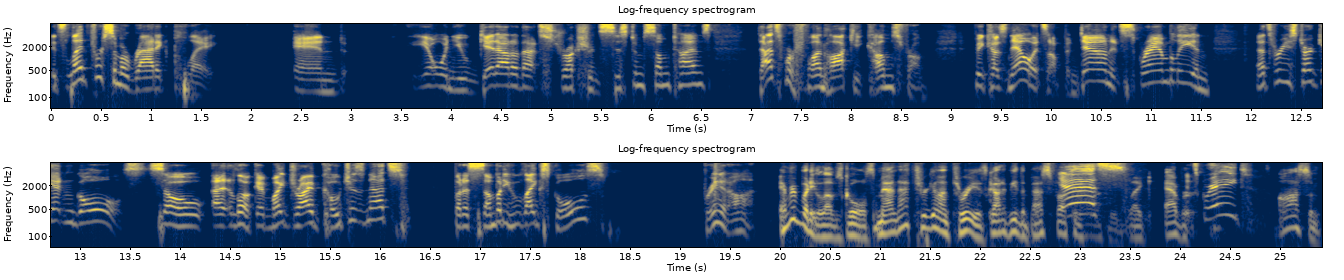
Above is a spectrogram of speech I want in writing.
It's lent for some erratic play, and you know when you get out of that structured system, sometimes that's where fun hockey comes from, because now it's up and down, it's scrambly, and that's where you start getting goals. So uh, look, it might drive coaches nuts, but as somebody who likes goals, bring it on. Everybody loves goals, man. That three on three has got to be the best fucking Yes! hockey, like ever. It's great. awesome.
